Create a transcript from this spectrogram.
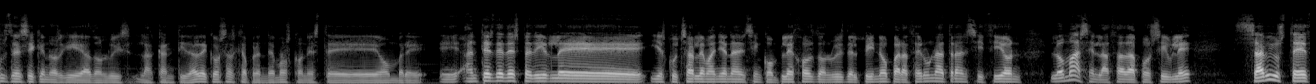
Usted sí que nos guía, don Luis, la cantidad de cosas que aprendemos con este hombre. Eh, antes de despedirle y escucharle mañana en Sin Complejos, don Luis del Pino, para hacer una transición lo más enlazada posible, ¿sabe usted,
